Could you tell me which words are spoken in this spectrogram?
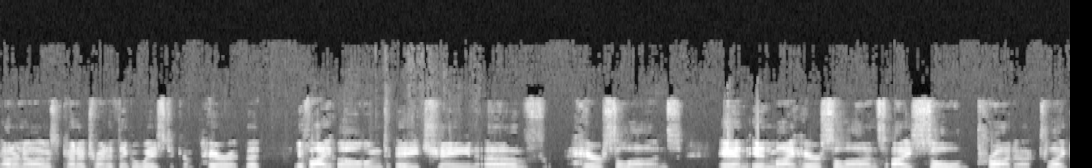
I don't know, I was kind of trying to think of ways to compare it, but if I owned a chain of hair salons and in my hair salons I sold product like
